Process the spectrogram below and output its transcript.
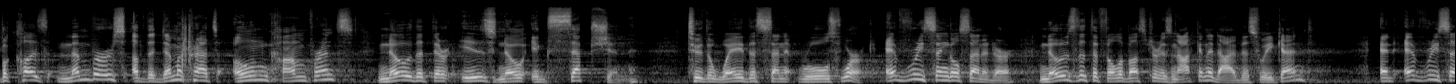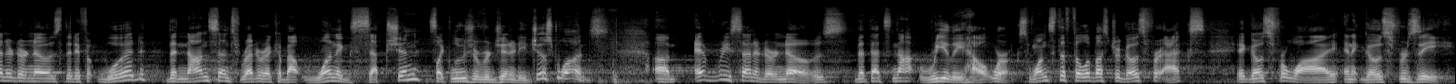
Because members of the Democrats' own conference know that there is no exception to the way the Senate rules work. Every single senator knows that the filibuster is not going to die this weekend. And every senator knows that if it would, the nonsense rhetoric about one exception, it's like lose your virginity just once. Um, every senator knows that that's not really how it works. Once the filibuster goes for X, it goes for Y, and it goes for Z.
